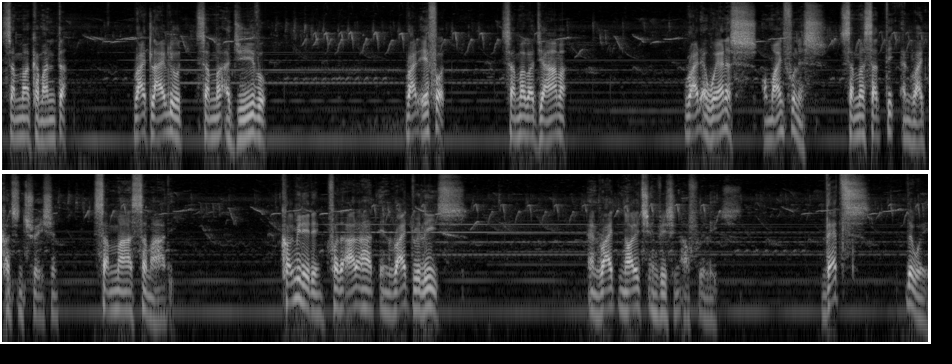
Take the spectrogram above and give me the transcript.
samma kamanta, right livelihood, samma ajivo, right effort, samma vayama, right awareness or mindfulness, samma sati, and right concentration, samma samadhi. Culminating for the Arhat in right release and right knowledge and vision of release. That's the way.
